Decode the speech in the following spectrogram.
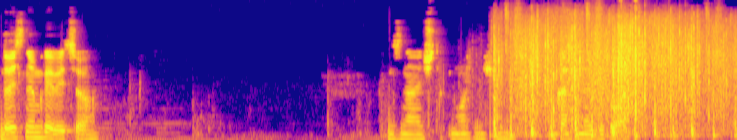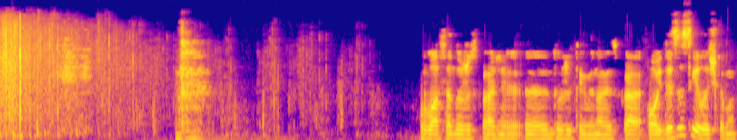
Десь не умри від цього. Не знаю, чи так можна чи ні. Ну, каже, не забувати. Власа дуже справжні, е, дуже термінові справи. Ой, де за стрілочками?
